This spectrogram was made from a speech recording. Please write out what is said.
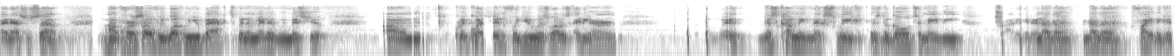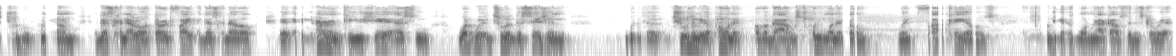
right, that's what's up. Uh, first off, we welcome you back. It's been a minute. We miss you. Um, quick question for you as well as Eddie Hearn. The win this coming next week is the goal to maybe try to get another another fight against um against Canelo, a third fight against Canelo. And Eddie Hearn, can you share as to what went into a decision with the choosing the opponent of a guy who's 21 and 0 with five KOs? He has more knockouts than his career.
